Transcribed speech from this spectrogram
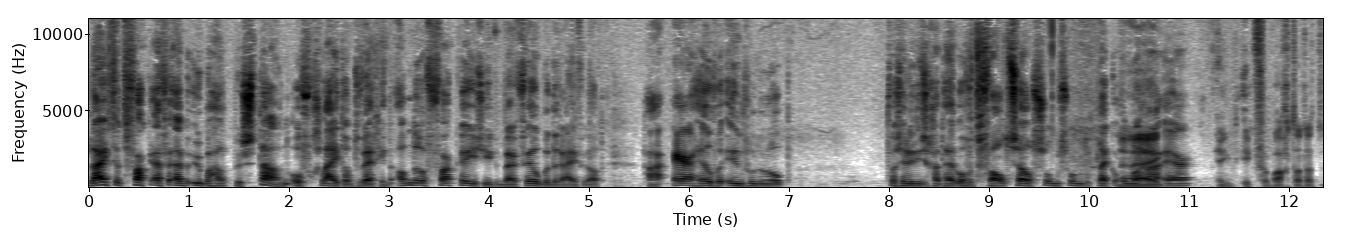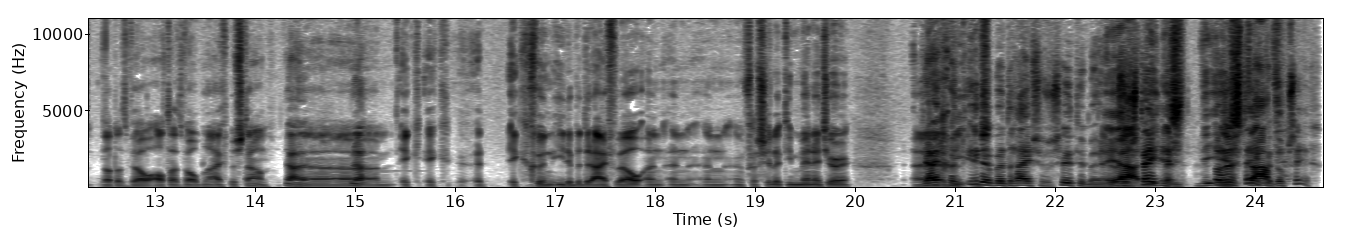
Blijft het vak FM überhaupt bestaan of glijdt dat weg in andere vakken? Je ziet bij veel bedrijven dat HR heel veel invloeden op facilities gaat hebben. Of het valt zelfs soms zonder plekken nee, onder HR. Ik, ik, verwacht dat het, dat het wel altijd wel blijft bestaan. Ja, uh, ja. Ik, ik, het, ik gun ieder bedrijf wel een, een, een, een facility manager Jij gunt ieder bedrijf zijn facility manager. Ja, dat is een statement, die is, die dat is een statement op zich.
